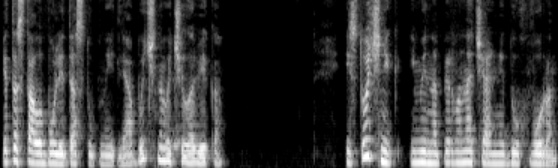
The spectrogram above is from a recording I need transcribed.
это стало более доступно и для обычного человека. Источник, именно первоначальный дух ворон,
